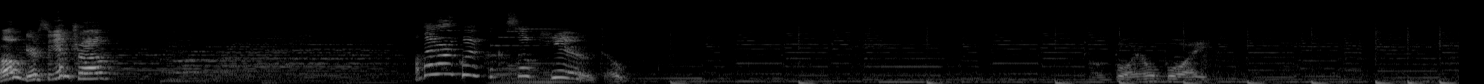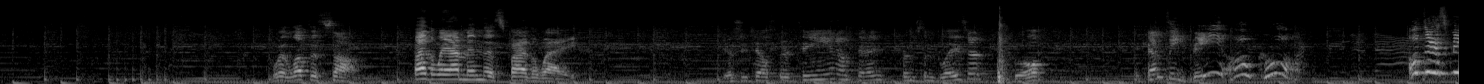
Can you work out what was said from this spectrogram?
Oh, here's the intro. Oh, that artwork looks so cute. Oh. Oh boy, oh boy. I love this song. By the way, I'm in this, by the way. Yoshi Tales 13, okay. Crimson Blazer, cool. Mackenzie B, oh, cool. Oh, there's me,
